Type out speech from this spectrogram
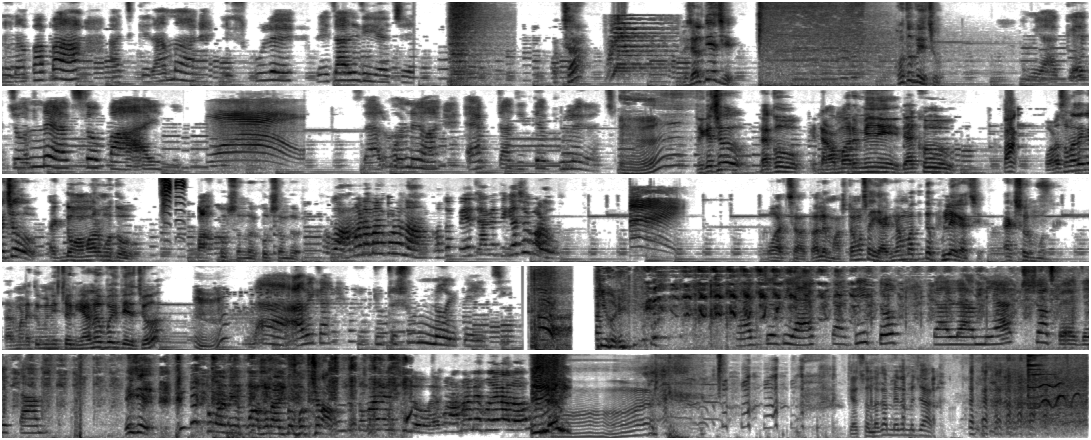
জানো না পাপা আজকের আমার স্কুলে রেজাল্ট দিয়েছে। আচ্ছা? রেজাল্ট দিয়েছে? কত পেয়েছ? আমি একের জন্য একশো পাইনি। স্যার মনে হয় একটা দিতে ভুলে গেছে। দেখেছ? দেখো এটা আমার মেয়ে দেখো। পড়াশোনা দেখেছ? একদম আমার মতো। বাহ খুব সুন্দর খুব সুন্দর। তো আমার আমার করো না কত পেয়েছে আগে জিজ্ঞাসা করো। ও আচ্ছা তাহলে মাস্টারমশাই এক নাম্বার দিতে ভুলে গেছে একশোর মধ্যে। তার মানে তুমি নিশ্চয়ই নিরানব্বই পেয়েছ? না আমি কা- দুটো শূন্যই পেয়েছি। আর যদি একটা দিত তাহলে আমি একশো পেয়ে যেতাম। এই যে তোমার মেয়ের পড়াশোনা একদম হচ্ছে না। তোমার कैसा लगा मेरा मज़ाक?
